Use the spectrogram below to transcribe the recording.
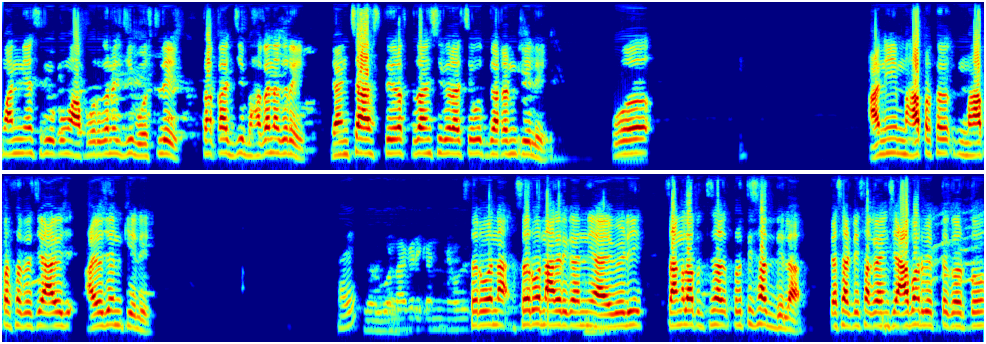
मान्य श्री उपमहापौर गणेशजी भोसले प्रकाशजी भागानगरे यांच्या हस्ते रक्तदान शिबिराचे उद्घाटन केले व आणि महाप्रसाद महाप्रसादाचे आयोज आयोजन केले? सर्व ना सर्व नागरिकांनी यावेळी चांगला प्रतिसाद प्रतिसाद दिला. त्यासाठी सगळ्यांचे आभार व्यक्त करतो.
